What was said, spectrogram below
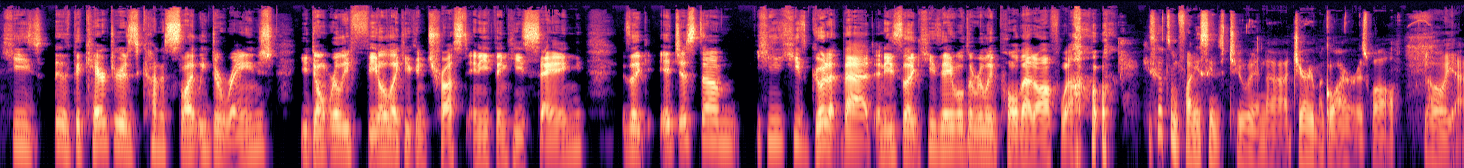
he's uh, the character is kind of slightly deranged. You don't really feel like you can trust anything he's saying. Like it just um he he's good at that and he's like he's able to really pull that off well. He's got some funny scenes too in uh, Jerry Maguire as well. oh yeah.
